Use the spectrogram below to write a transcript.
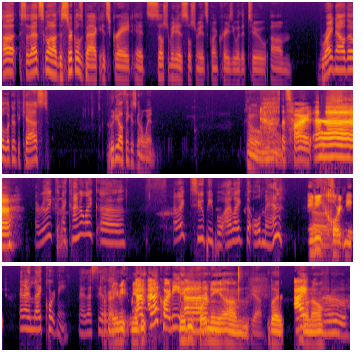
Uh, so that's going on. The circle's back. It's great. It's social media is social media. It's going crazy with it too. Um, right now, though, looking at the cast, who do y'all think is going to win? Oh. That's hard. Uh, I really, I kind of like. uh I like two people. I like the old man, maybe Uh, Courtney. and I like Courtney. Uh, that's the other. Okay. one. Maybe, I, maybe, I like Courtney. maybe um, Courtney. Um, Yeah. but I don't know. Ooh.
